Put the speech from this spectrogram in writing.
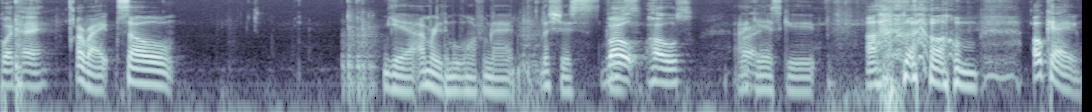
but hey, all right, so yeah, I'm ready to move on from that. Let's just vote, hoes. I Right. guess good. um, okay.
